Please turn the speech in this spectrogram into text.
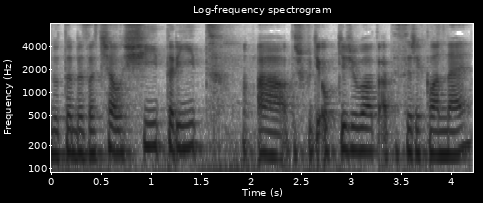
do tebe začal šít, rýt a trošku tě obtěžovat a ty si řekla ne,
